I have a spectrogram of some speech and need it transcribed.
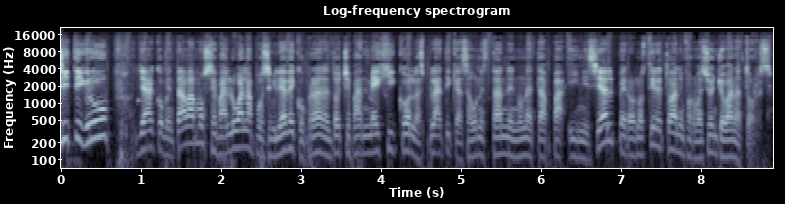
Citigroup, ya comentábamos, evalúa la posibilidad de comprar al Deutsche Bank México. Las pláticas aún están en una etapa inicial, pero nos tiene toda la información Giovanna Torres.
